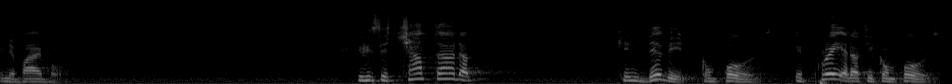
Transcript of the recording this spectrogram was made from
in the Bible. It is a chapter that King David composed, a prayer that he composed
